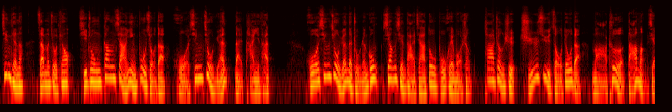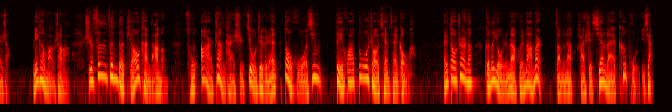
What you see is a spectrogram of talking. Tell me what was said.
今天呢，咱们就挑其中刚下映不久的《火星救援》来谈一谈。《火星救援》的主人公，相信大家都不会陌生，他正是持续走丢的马特·达蒙先生。您看网上啊，是纷纷的调侃达蒙。从二战开始救这个人到火星得花多少钱才够啊？哎，到这儿呢，可能有人呢会纳闷咱们呢还是先来科普一下，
